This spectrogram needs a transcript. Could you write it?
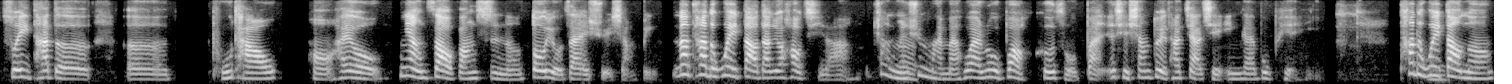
所以它的呃葡萄哦，还有酿造方式呢，都有在学香槟。那它的味道，大家就好奇啦，叫你们去买买回来，如果不好喝怎么办？而且相对它价钱应该不便宜。它的味道呢，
